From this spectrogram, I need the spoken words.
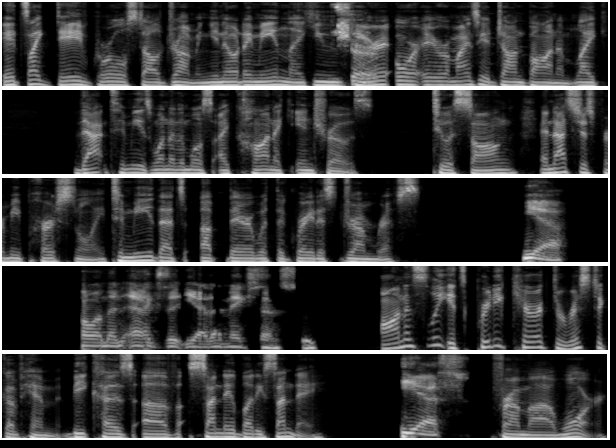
It's like Dave Grohl style drumming. You know what I mean? Like you Sure. hear it, or it reminds me of John Bonham. Like that to me is one of the most iconic intros to a song, and that's just for me personally. To me, that's up there with the greatest drum riffs. Yeah. Oh, and then exit. Yeah, that makes sense. Honestly, it's pretty characteristic of him because of Sunday Bloody Sunday Yes. from uh, War.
